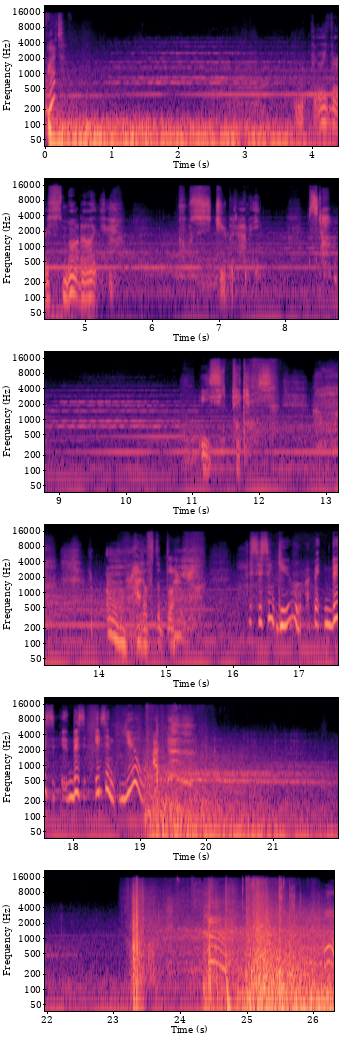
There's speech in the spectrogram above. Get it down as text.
What? You're not really very smart, are you? Poor stupid Abi. Stop. Easy pickings. Right off the bone. This isn't you. I mean, this this isn't you. I... Whoa!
